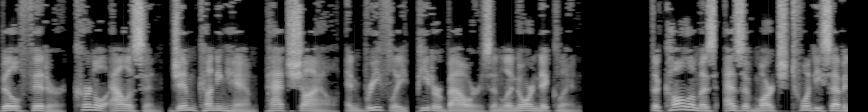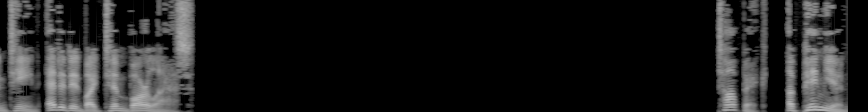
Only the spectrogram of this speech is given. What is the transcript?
Bill Fitter, Colonel Allison, Jim Cunningham, Pat Shile, and briefly, Peter Bowers and Lenore Nicklin. The column is, as of March 2017, edited by Tim Barlass. Opinion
